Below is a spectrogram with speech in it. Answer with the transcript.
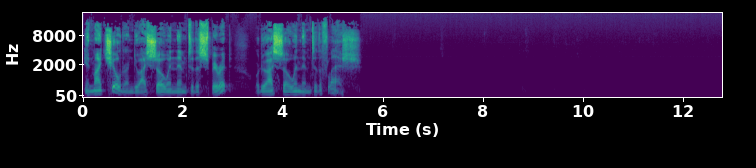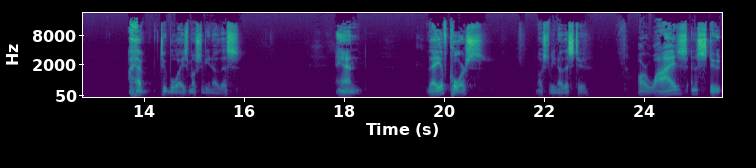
In my children, do I sow in them to the Spirit or do I sow in them to the flesh? I have two boys, most of you know this. And they, of course, most of you know this too, are wise and astute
